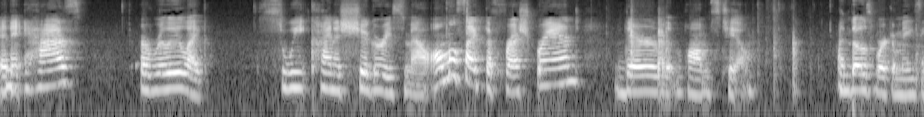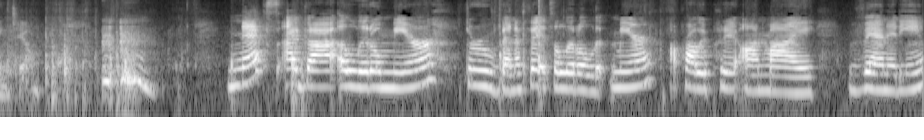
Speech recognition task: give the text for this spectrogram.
And it has a really like sweet kind of sugary smell, almost like the Fresh brand, their lip balms too. And those work amazing too. Next, I got a little mirror through Benefit. It's a little lip mirror. I'll probably put it on my vanity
